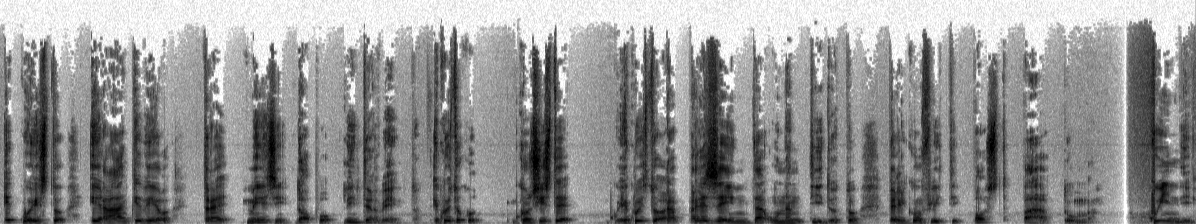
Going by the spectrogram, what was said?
e questo era anche vero tre mesi dopo l'intervento. E questo consiste e questo rappresenta un antidoto per i conflitti postpartum. Quindi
